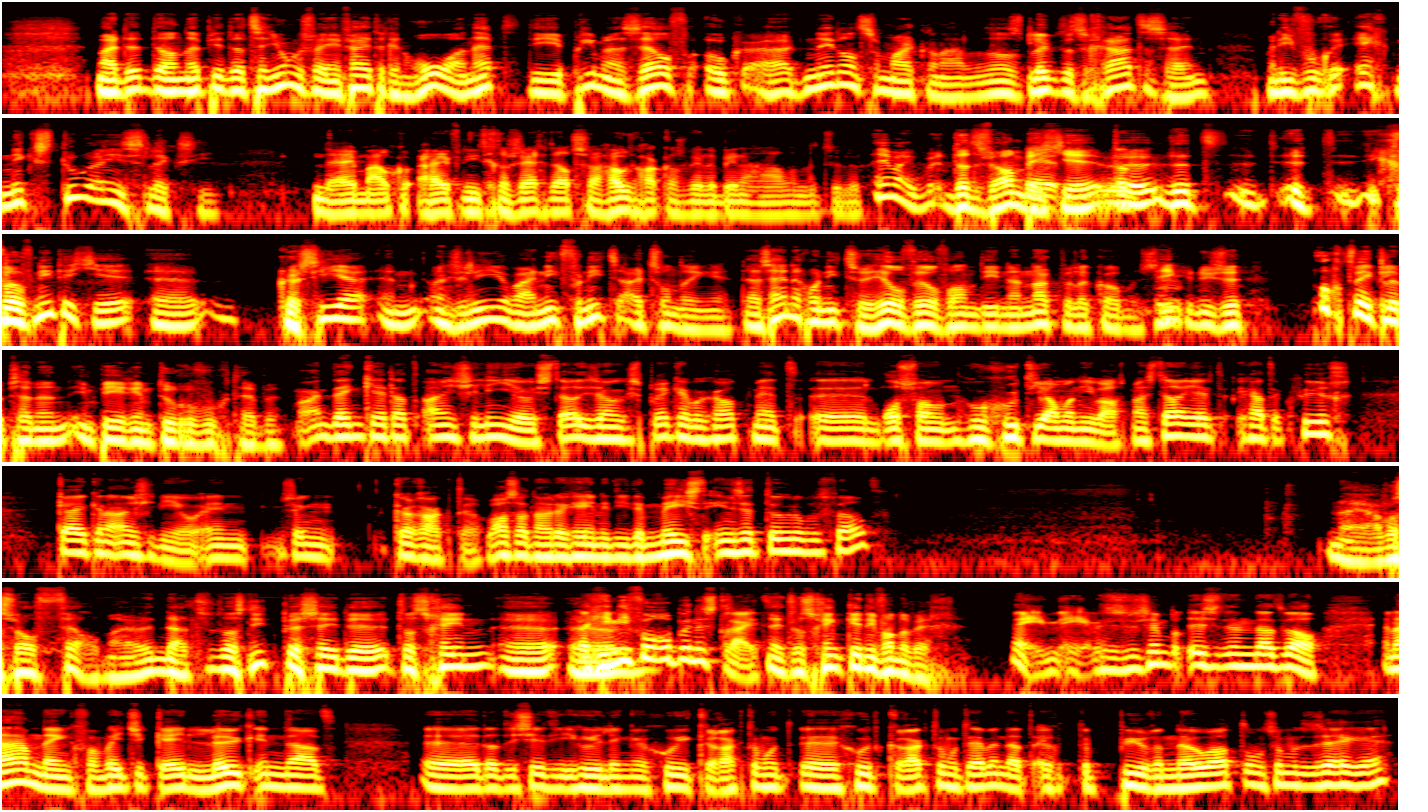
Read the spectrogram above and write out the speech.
Maar dan heb je, dat zijn jongens waar je in feite geen hol aan hebt, die je prima zelf ook uit de Nederlandse markt kan halen. Dan is het leuk dat ze gratis zijn, maar die voegen echt niks toe aan je selectie. Nee, maar ook, hij heeft niet gezegd dat ze houthakkers willen binnenhalen natuurlijk. Nee, maar ik- dat is wel een Nee, beetje. dat- eh, dat, het, het- ik geloof niet dat je. eh Garcia en Angelino waren niet voor niets uitzonderingen. Daar zijn er gewoon niet zo heel veel van die naar NAC willen komen. Zeker nu ze nog twee clubs aan hun imperium toegevoegd hebben. Maar denk jij dat Angelino, stel je zo'n gesprek hebben gehad met, eh, los van hoe goed hij allemaal niet was, maar stel je hebt, gaat ook puur kijken naar Angelino en zijn karakter. Was dat nou degene die de meeste inzet toonde op het veld? Nou ja, was wel fel. Maar inderdaad, het was niet per se de. Het was geen. eh, Hij eh, ging niet voorop in de strijd. Nee, het was geen Kenny van der Weg. Nee, nee, zo simpel is het inderdaad wel. En daarom denk ik van, weet je, oké, leuk inderdaad eh, dat die City huurling een goede karakter moet, goed karakter moet hebben. Dat echt de pure Noah, om zo maar te zeggen.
